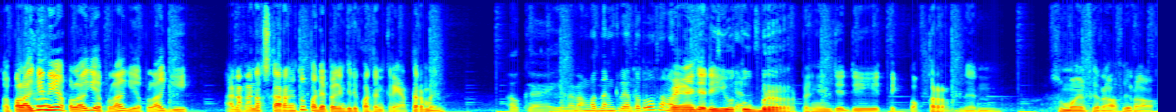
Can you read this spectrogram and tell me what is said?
apalagi nih, apalagi, apalagi, apalagi. Anak-anak sekarang tuh pada pengen jadi content creator, men. Oke, okay, ya memang content creator tuh sangat pengen jadi youtuber, pengen jadi tiktoker dan semua yang viral-viral.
